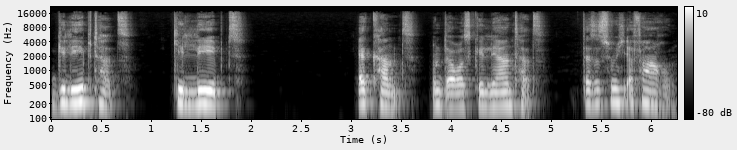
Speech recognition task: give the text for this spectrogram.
gelebt hat, gelebt, erkannt und daraus gelernt hat. Das ist für mich Erfahrung.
